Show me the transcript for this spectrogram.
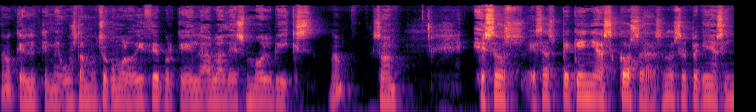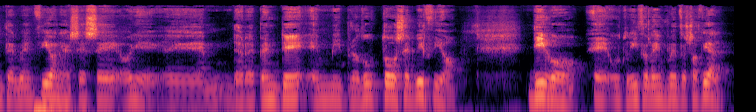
¿no? que, que me gusta mucho cómo lo dice, porque él habla de small bigs, ¿no? Son esos, esas pequeñas cosas, ¿no? esas pequeñas intervenciones, ese, oye, eh, de repente en mi producto o servicio digo, eh, utilizo la influencia social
